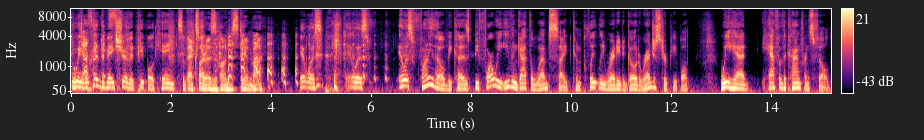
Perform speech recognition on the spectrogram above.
we Just wanted to make sure that people came. Some extras on standby. It was it was it was funny though because before we even got the website completely ready to go to register people, we had half of the conference filled.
